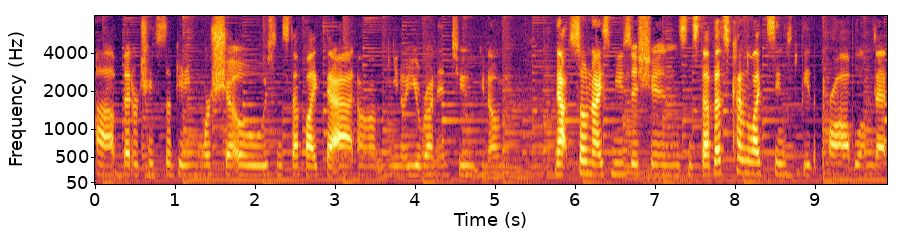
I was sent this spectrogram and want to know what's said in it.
uh, better chances of getting more shows and stuff like that. Um, you know, you run into, you know, not so nice musicians and stuff. That's kind of like seems to be the problem that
